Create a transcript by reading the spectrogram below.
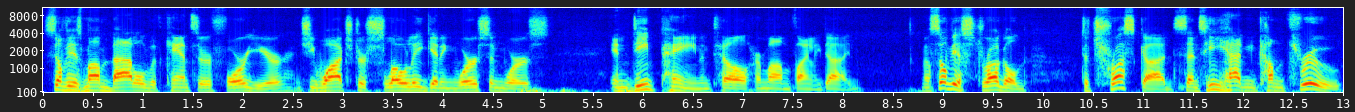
Sylvia's mom battled with cancer for a year, and she watched her slowly getting worse and worse in deep pain until her mom finally died. Now, Sylvia struggled to trust God since He hadn't come through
